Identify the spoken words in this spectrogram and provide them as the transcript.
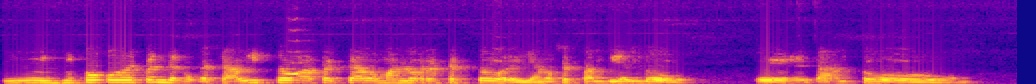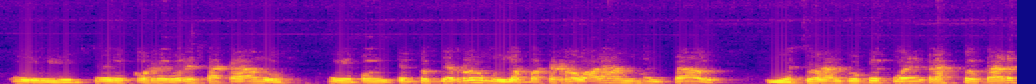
un poco depende porque se ha visto afectado más los receptores, ya no se están viendo eh, tanto eh, eh, corredores sacados eh, por intentos de robo y las bases robadas han aumentado. Y eso es algo que puede trastocar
